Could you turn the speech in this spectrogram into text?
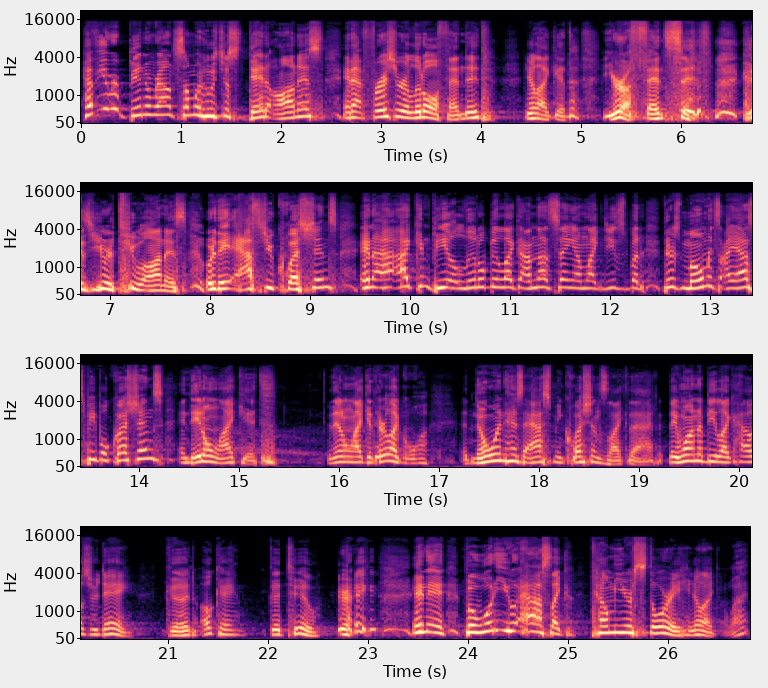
Have you ever been around someone who's just dead honest and at first you're a little offended? You're like, you're offensive because you're too honest. Or they ask you questions, and I, I, can be a little bit like, I'm not saying I'm like Jesus, but there's moments I ask people questions and they don't like it. They don't like it. They're like, no one has asked me questions like that. They want to be like, how's your day? Good. Okay. Good too. Right? And it, but what do you ask? Like, tell me your story. You're like, what?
